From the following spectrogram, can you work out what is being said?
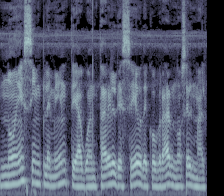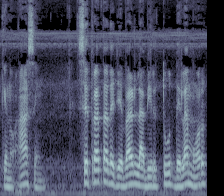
no es simplemente aguantar el deseo de cobrarnos el mal que nos hacen. Se trata de llevar la virtud del amor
